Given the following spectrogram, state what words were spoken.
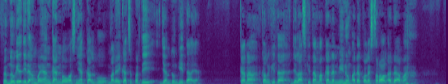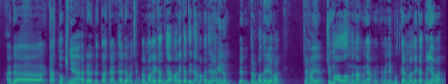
tentu kita tidak membayangkan bahwasanya kalbu malaikat seperti jantung kita ya. Karena kalau kita jelas kita makan dan minum ada kolesterol, ada apa? Ada katupnya, ada detakan, ada macam. Kan malaikat enggak, malaikat tidak makan, tidak minum dan terbuat dari apa? Cahaya. Cuma Allah menyebutkan malaikat punya apa?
